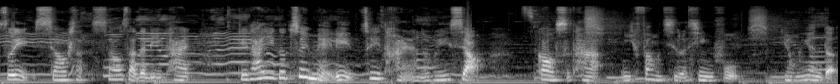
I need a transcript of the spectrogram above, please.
所以潇洒潇洒的离开，给他一个最美丽、最坦然的微笑，告诉他你放弃了幸福，永远的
